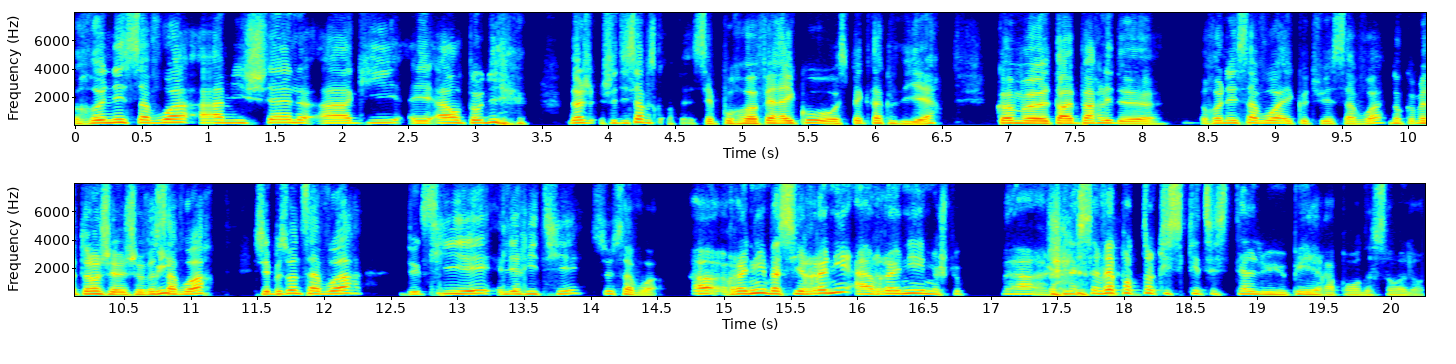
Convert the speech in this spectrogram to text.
René Savoie à Michel, à Guy et à Anthony. Non, je, je dis ça parce que c'est pour euh, faire écho au spectacle d'hier. Comme tu as parlé de René Savoie et que tu es Savoie, donc maintenant je, je veux Oui. savoir, j'ai besoin de savoir de qui est l'héritier, ce Savoie. Ah, René, ben c'est René à René, mais je peux ah, je ne savais pas tant qu'est-ce qui était c'était l'UP rapport de ça. Là.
